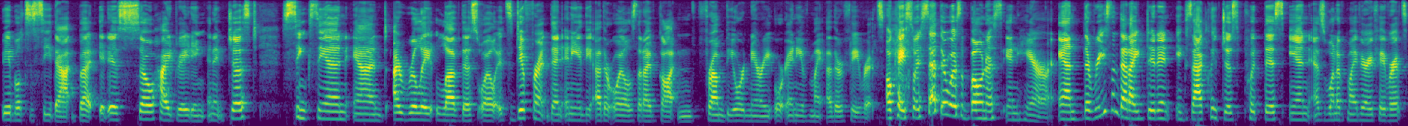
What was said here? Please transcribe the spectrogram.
be able to see that but it is so hydrating and it just sinks in and I really love this oil. It's different than any of the other oils that I've gotten from The Ordinary or any of my other favorites. Okay, so I said there was a bonus in here and the reason that I didn't exactly just put this in as one of my very favorites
